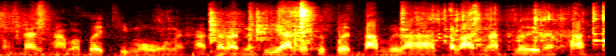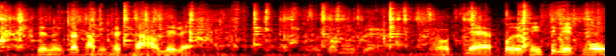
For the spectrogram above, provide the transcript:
สองท่านถามว่าเปิดกี่โมงนะคะ ตลาดนัดพิยาก็คือเปิดตามเวลาตลาดนัดเลยนะคะเจ๊หนึ่งก็ทำแต่เช้าเลยแหละ โน้ตแบร์โน้ตแบร์เปิดนี่11โมง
